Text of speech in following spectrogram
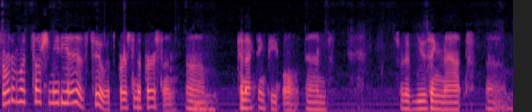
sort of what social media is too. It's person to person, um, mm. connecting people, and sort of using that um,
